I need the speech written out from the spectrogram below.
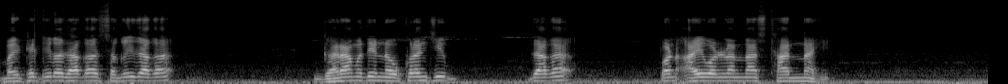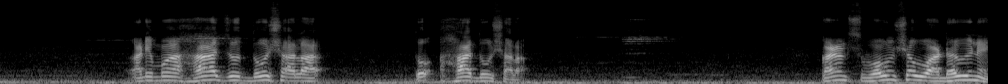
बैठकीला जागा सगळी जागा घरामध्ये नोकरांची जागा पण आईवडिलांना स्थान नाही. आणि मग हा जो दोष आला तो हा दोष आला. कारण वंश वाढविणे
